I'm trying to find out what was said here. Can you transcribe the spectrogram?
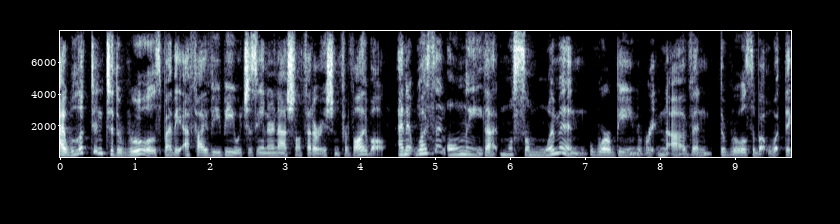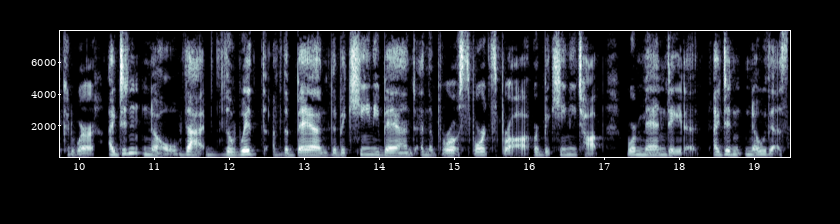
I looked into the rules by the FIVB, which is the International Federation for Volleyball, and it wasn't only that Muslim women were being written of and the rules about what they could wear. I didn't know that the width of the band, the bikini band, and the sports bra or bikini top were mandated. I didn't know this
